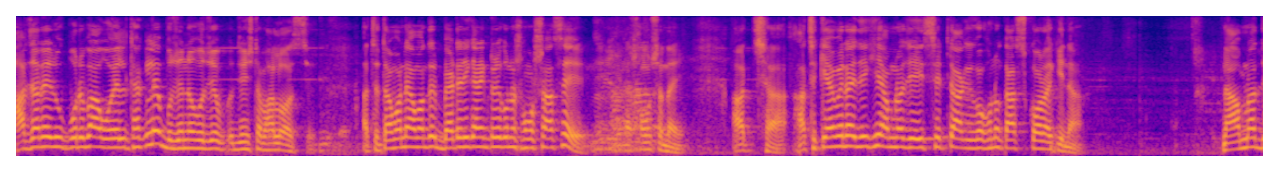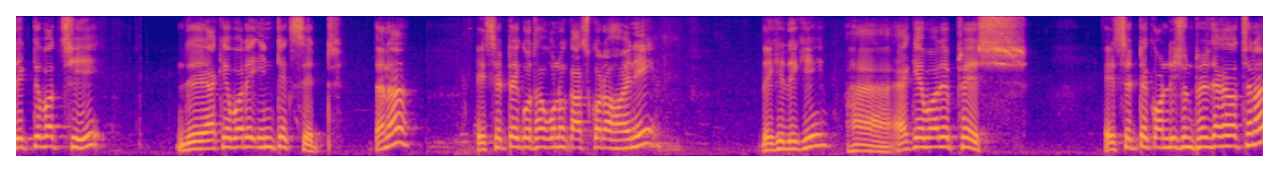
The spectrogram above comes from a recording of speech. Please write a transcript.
হাজারের উপরে বা ওয়েল থাকলে বুঝে নেব যে জিনিসটা ভালো আছে। আচ্ছা তার মানে আমাদের ব্যাটারি কানেক্টরের কোনো সমস্যা আছে? সমস্যা নাই। আচ্ছা আচ্ছা ক্যামেরায় দেখি আমরা যে এই সেটটা আগে কখনো কাজ করা কি না না আমরা দেখতে পাচ্ছি যে একেবারে ইনটেক সেট তাই না? এই সেটটায় কোথাও কোনো কাজ করা হয়নি। দেখি দেখি। হ্যাঁ একেবারে ফ্রেশ এই সেটটা কন্ডিশন ফ্রেশ দেখা যাচ্ছে না?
